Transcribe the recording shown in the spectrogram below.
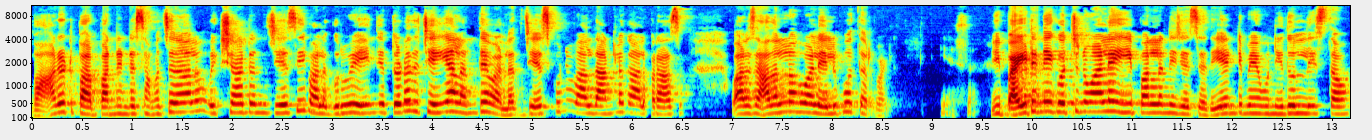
వాడు పన్నెండు సంవత్సరాలు భిక్షాటన చేసి వాళ్ళ గురువు ఏం చెప్తాడో అది చెయ్యాలి అంతే వాళ్ళు. అది చేసుకుని వాళ్ళ దాంట్లోకి వాళ్ళ ప్రాస వాళ్ళ సాధనలోకి వాళ్ళు వెళ్ళిపోతారు వాళ్ళు. Yes sir. ఈ బయట నీకు వచ్చిన వాళ్ళే ఈ పనులన్నీ చేసేది. ఏంటి మేము నిధులు తీస్తాం?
